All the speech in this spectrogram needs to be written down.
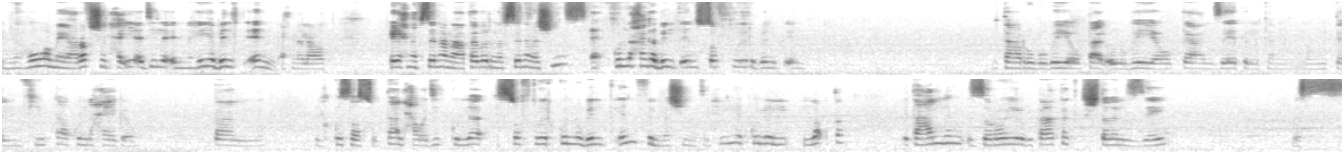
إن هو ما يعرفش الحقيقة دي لأن هي built in إحنا لو إحنا نفسنا نعتبر نفسنا machines كل حاجة built in ال software built in بتاع الربوبية وبتاع الألوهية وبتاع الذات اللي كان بنتكلم فيه وبتاع كل حاجة وبتاع ال- القصص وبتاع الحواديت كلها ال software كله built in في ال machine دي. هي كل لقطه اتعلم الزراير بتاعتك تشتغل إزاي. بس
